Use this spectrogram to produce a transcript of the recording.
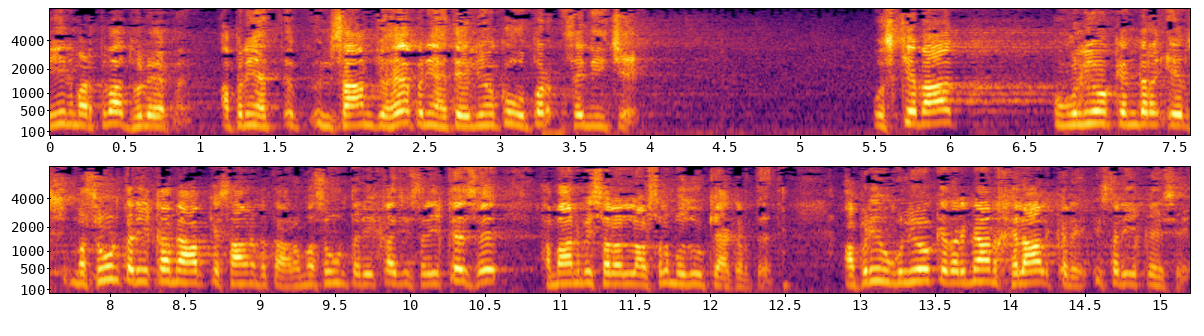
تین مرتبہ دھلے اپنی انسان جو ہے اپنی ہتھیلیوں کو اوپر سے نیچے۔ اس کے بعد انگلیوں کے اندر مصنون طریقہ میں آپ کے سامنے بتا رہا ہوں۔ مصنون طریقہ جس طریقے سے ہمان بھی صلی اللہ علیہ وسلم وضو کیا کرتے تھے۔ اپنی انگلیوں کے درمیان خلال کرے اس طریقے سے۔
